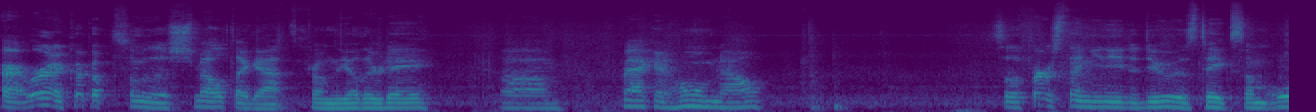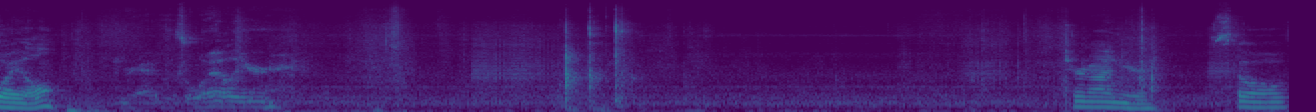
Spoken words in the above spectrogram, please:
Alright, we're gonna cook up some of the schmelt I got from the other day. Um, back at home now. So the first thing you need to do is take some oil. Grab this oil here. Turn on your stove.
